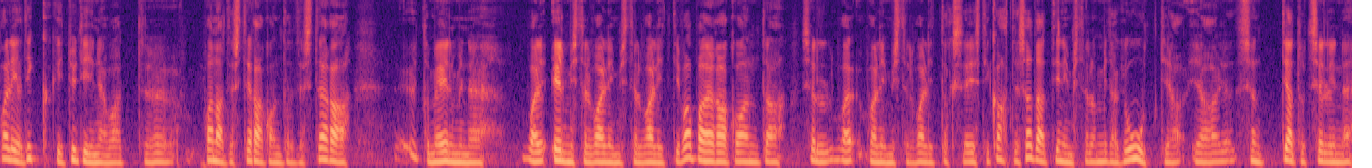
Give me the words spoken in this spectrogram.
valijad ikkagi tüdinevad eh, vanadest erakondadest ära. ütleme eelmine, eelmistel valimistel valiti Vabaerakonda, sel valimistel valitakse Eesti kahtesadat, inimestel on midagi uut ja, ja, ja see on teatud selline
